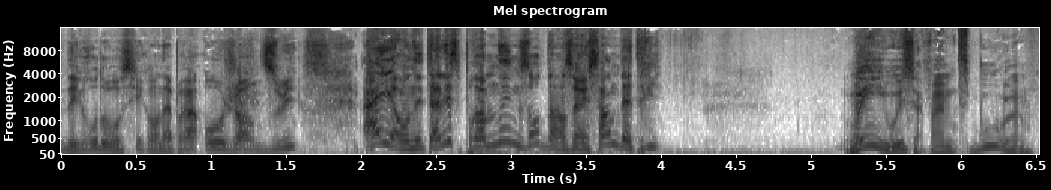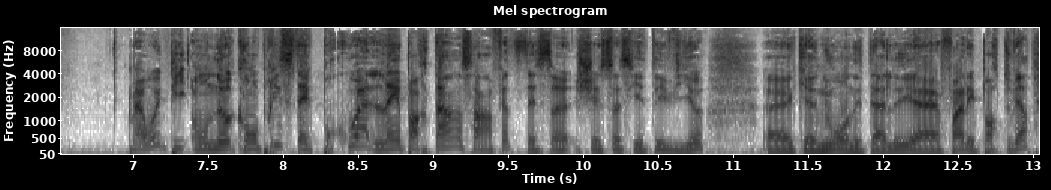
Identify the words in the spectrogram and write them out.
des gros dossiers qu'on apprend aujourd'hui. Hey, on est allé se promener, nous autres, dans un centre de tri. Oui, oui, ça fait un petit bout. hein. Ben oui, puis on a compris c'était pourquoi l'importance, en fait, c'était ça chez Société Via euh, que nous, on est allé euh, faire les portes ouvertes.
